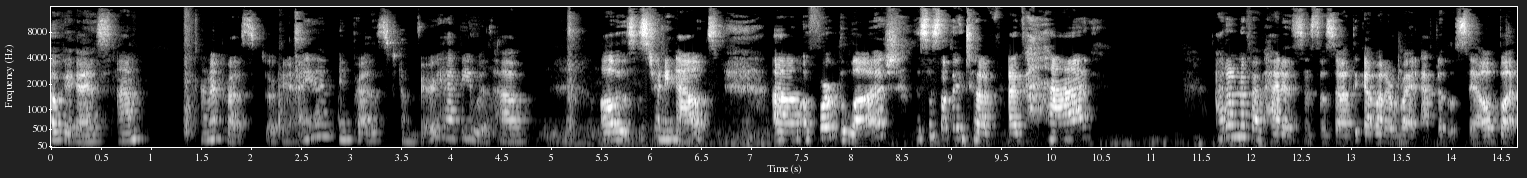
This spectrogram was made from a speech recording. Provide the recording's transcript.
Okay guys, I'm I'm impressed. Okay, I am impressed. I'm very happy with how all this is turning out. Um, for blush, this is something to have, I've had, I don't know if I've had it since the sale. I think I bought it right after the sale, but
